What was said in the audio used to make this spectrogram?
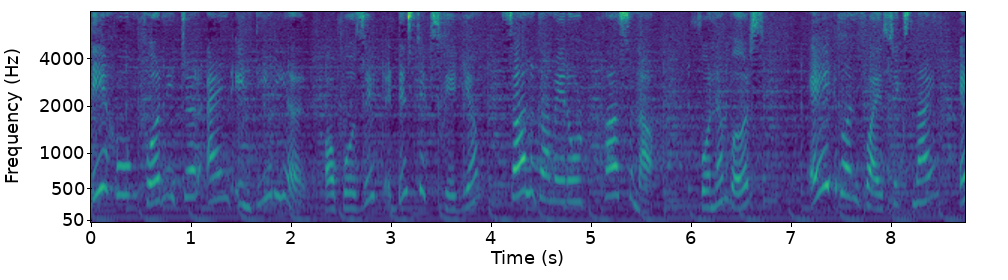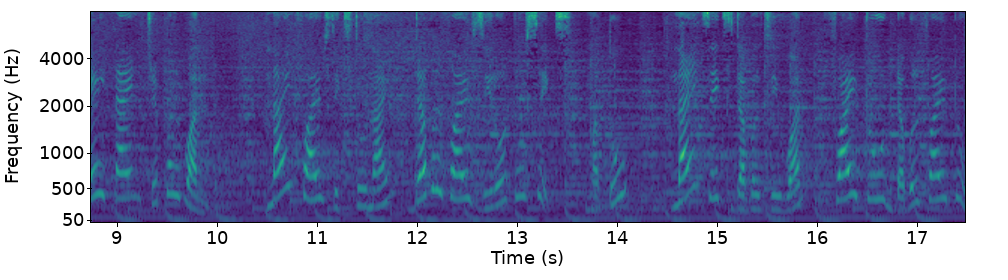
D home furniture and interior opposite district stadium Salagame road Hassan phone numbers eight one five six nine eight nine triple one nine five six two nine double five zero two six ಮತ್ತು nine six double three one five two double five two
